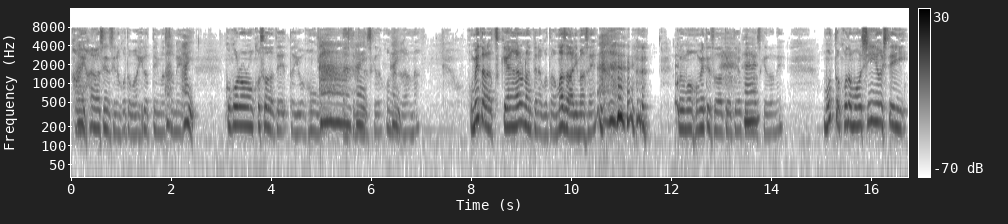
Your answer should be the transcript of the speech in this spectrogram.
河合早先生の言葉を拾ってみますとね、はい、心の子育てという本を出してるんですけど、この中からな、褒めたらつけ上がるなんてなことはまずありません。子供を褒めて育てようとよく言いますけどね、もっと子供を信用していい。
